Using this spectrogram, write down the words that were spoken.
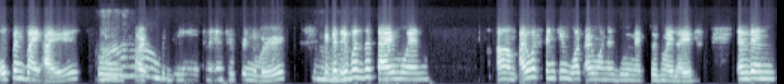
opened my eyes to start being an entrepreneur mm-hmm. because it was the time when um, I was thinking what I want to do next with my life. And then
